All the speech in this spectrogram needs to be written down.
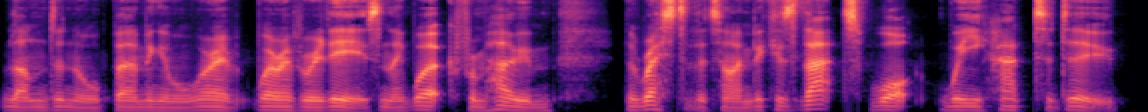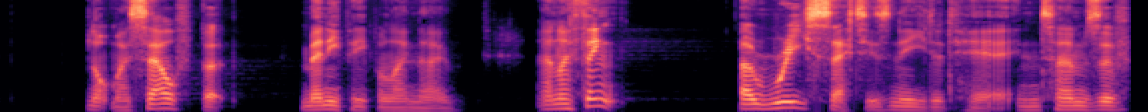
London or Birmingham or wherever, wherever it is, and they work from home the rest of the time because that's what we had to do. Not myself, but many people I know. And I think a reset is needed here in terms of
